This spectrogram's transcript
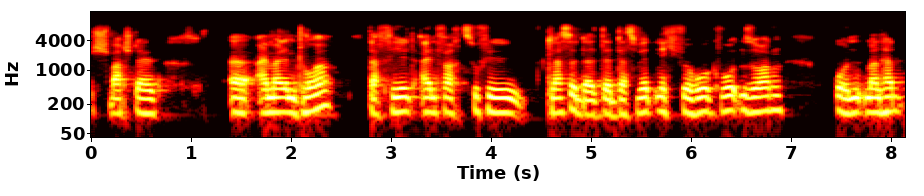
Schwachstellen. Äh, einmal im Tor, da fehlt einfach zu viel Klasse, das, das wird nicht für hohe Quoten sorgen. Und man hat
